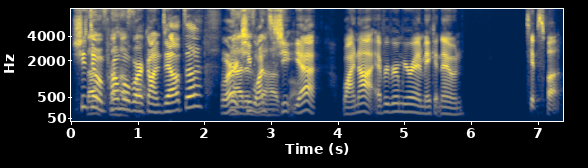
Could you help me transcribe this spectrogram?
she's doing That's the promo work on Delta. Work. That she wants, she, yeah. Why not? Every room you're in, make it known. Tip spot.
